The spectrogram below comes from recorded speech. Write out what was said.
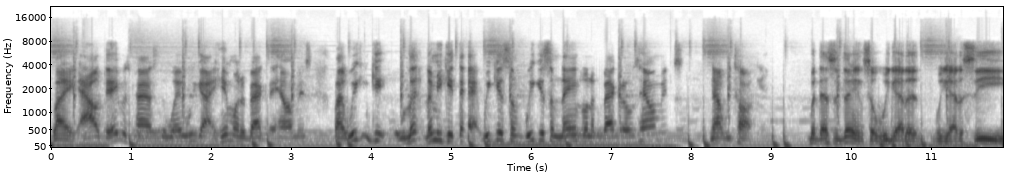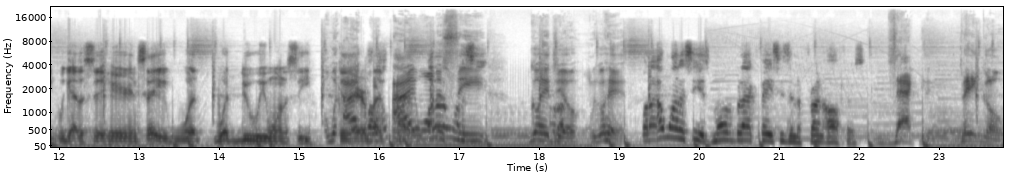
Like Al Davis passed away. We got him on the back of the helmets. Like we can get let, let me get that. We get some we get some names on the back of those helmets. Now we talking. But that's the thing. So we gotta we gotta see we gotta sit here and say what what do we want to see? What Because I, everybody's I want I to wanna see. Go ahead, Jill. Go ahead. What I want to see is more black faces in the front office. Exactly. Bingo.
